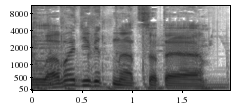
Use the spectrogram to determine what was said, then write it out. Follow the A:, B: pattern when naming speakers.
A: Глава 19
